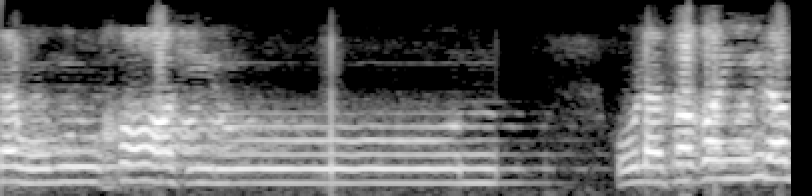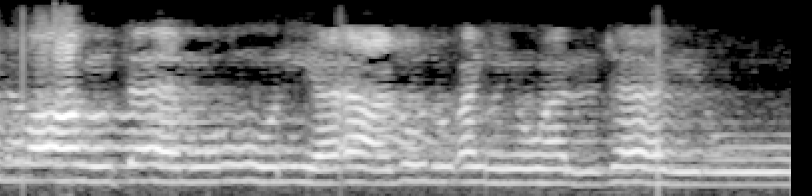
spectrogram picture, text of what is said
هم الخاسرون. قل فغير الله تامروني أعبد أيها الجاهلون.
